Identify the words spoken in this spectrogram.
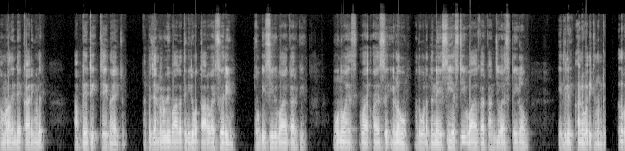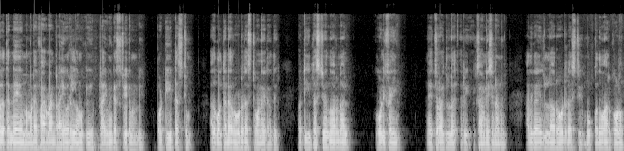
നമ്മളതിന്റെ കാര്യങ്ങൾ അപ്ഡേറ്റ് ചെയ്യുന്നതായിരിക്കും. അപ്പോൾ ജനറൽ വിഭാഗത്തിന് ഇരുപത്താറ് വയസ്സ് വരെയും ഒ ബി സി വിഭാഗക്കാർക്ക് മൂന്ന് വയസ്സ് വയസ്സ് ഇളവും അതുപോലെ തന്നെ എസ് സി എസ് ടി വിഭാഗക്കാർക്ക് അഞ്ച് വയസ്സത്തെ ഇളവും ഇതിൽ അനുവദിക്കുന്നുണ്ട്. അതുപോലെ തന്നെ നമ്മുടെ ഫയർമാൻ ഡ്രൈവറിൽ നമുക്ക് ഡ്രൈവിംഗ് ടെസ്റ്റ് വരുന്നുണ്ട്. അപ്പോൾ ടി ടെസ്റ്റും അതുപോലെ തന്നെ റോഡ് ടെസ്റ്റുമാണ് വരുന്നത്. അപ്പോൾ ടി ടെസ്റ്റ് എന്ന് പറഞ്ഞാൽ ക്വാളിഫൈങ് നേച്ചറായിട്ടുള്ള ഒരു എക്സാമിനേഷനാണ് അത് കഴിഞ്ഞിട്ടുള്ള റോഡ് ടെസ്റ്റ് മുപ്പത് മാർക്കോളം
